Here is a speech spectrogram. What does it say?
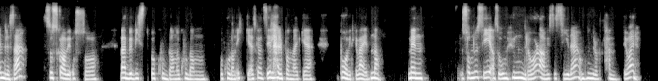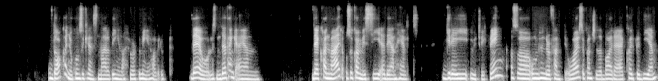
endrer seg, så skal vi også være bevisst på hvordan og hvordan, og hvordan ikke skal jeg si, læreplanverket påvirker verden. Da. Men som du sier, altså om 100 år, da, hvis du sier det, om 150 år, da kan jo konsekvensen være at ingen har hørt om Inger Hagerup. Det, er jo liksom, det tenker jeg en, det kan være. Og så kan vi si er det en helt grei utvikling. Altså Om 150 år så kanskje det er bare Carpe Diem,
